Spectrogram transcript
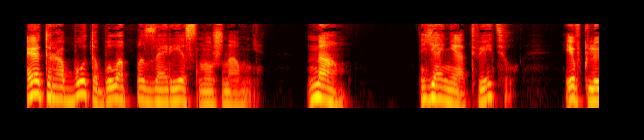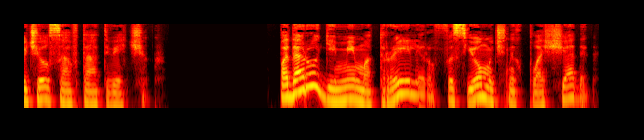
Эта работа была позарез нужна мне. Нам. Я не ответил, и включился автоответчик. По дороге мимо трейлеров и съемочных площадок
